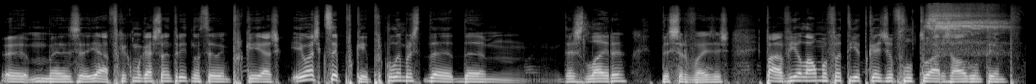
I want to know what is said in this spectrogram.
Eh, mas, eh, yeah, fiquei com uma gastroenterite, não sei bem porquê. Acho, eu acho que sei porquê, porque lembras-te da, da, da geleira das cervejas. Pá, havia lá uma fatia de queijo a flutuar já há algum tempo.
